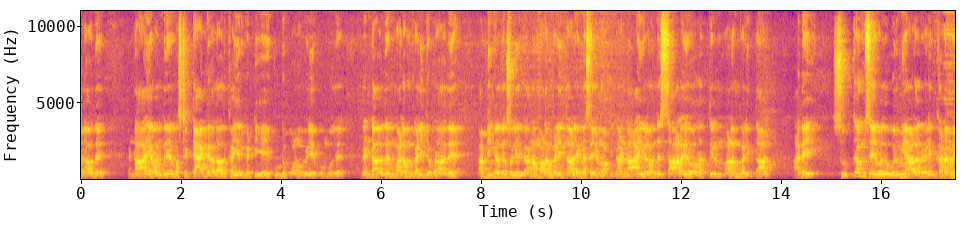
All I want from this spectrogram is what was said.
அதாவது நாயை வந்து ஃபஸ்ட்டு டேக் அதாவது கயிறு கட்டி கூட்டு போகணும் வெளியே போகும்போது. ரெண்டாவது மலம் கழிக்கக்கூடாது அப்படிங்கிறதையும் சொல்லியிருக்காங்க. மலம் கழித்தால் என்ன செய்யணும் அப்படின்னா நாய்கள் வந்து சாலையோரத்தில் மலம் கழித்தால் அதை சுத்தம் செய்வது உரிமையாளர்களின் கடமை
